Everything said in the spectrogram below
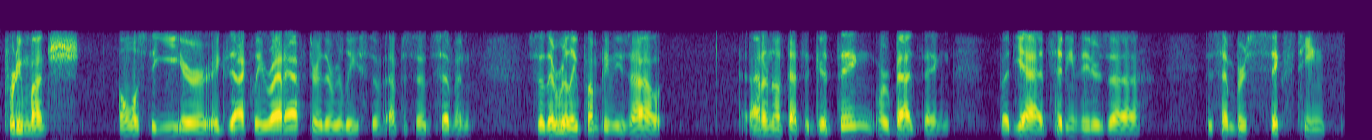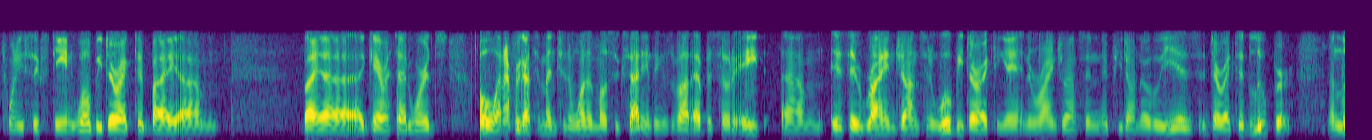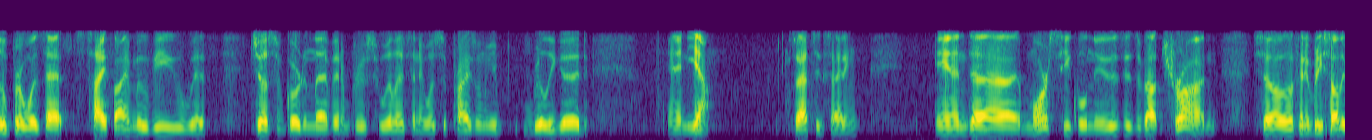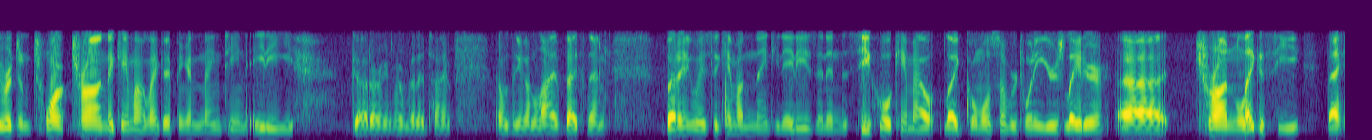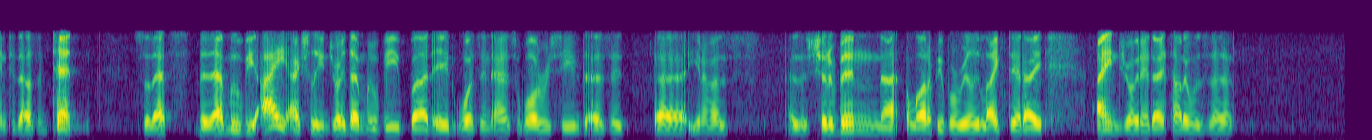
pretty much almost a year exactly right after the release of episode 7. So they're really pumping these out. I don't know if that's a good thing or a bad thing, but yeah, it's hitting theaters uh December 16th, 2016 will be directed by um by uh Gareth Edwards. Oh, and I forgot to mention one of the most exciting things about episode 8 um is that Rian Johnson will be directing it and Rian Johnson, if you don't know who he is, directed Looper. And Looper was that sci-fi movie with Joseph Gordon-Levitt and Bruce Willis and it was surprisingly really good. And yeah. So that's exciting. And uh more sequel news is about Tron. So if anybody saw the original Tron, they came out like I think in 1980. God, I don't remember the time. I wasn't even alive back then. But anyways, it came out in the 1980s, and then the sequel came out like almost over 20 years later. Uh, Tron Legacy back in 2010. So that's that movie. I actually enjoyed that movie, but it wasn't as well received as it, uh, you know, as as it should have been. Not a lot of people really liked it. I I enjoyed it. I thought it was a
